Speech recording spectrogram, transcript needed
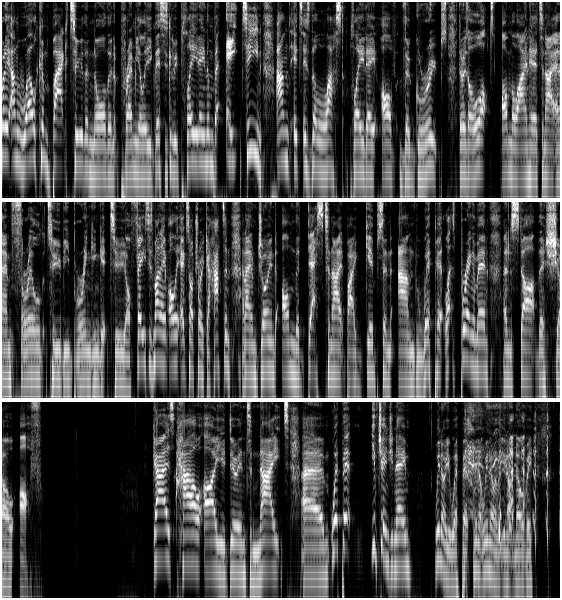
Everybody, and welcome back to the Northern Premier League. This is going to be playday number 18, and it is the last playday of the groups. There is a lot on the line here tonight, and I'm thrilled to be bringing it to your faces. My name is Ollie XR Troika Hatton, and I am joined on the desk tonight by Gibson and Whippet. Let's bring them in and start this show off. Guys, how are you doing tonight? Um, Whippet, you've changed your name. We know you Whippet. We know we know that you're not Novi.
